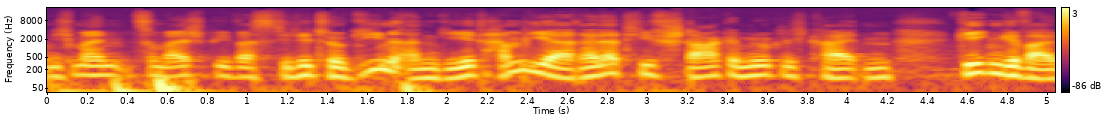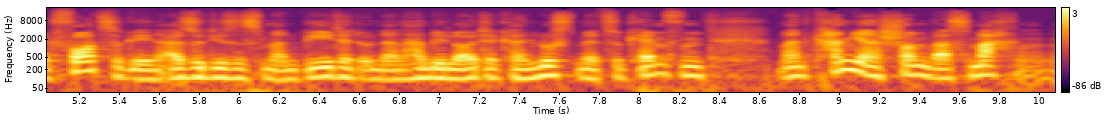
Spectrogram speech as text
Und ich meine, zum Beispiel, was die Liturgien angeht, haben die ja relativ starke Möglichkeiten, gegen Gewalt vorzugehen. Also dieses, man betet und dann haben die Leute keine Lust mehr zu kämpfen. Man kann ja schon was machen.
